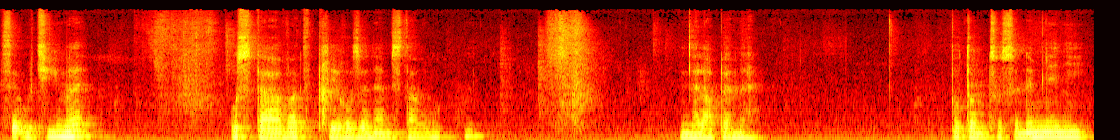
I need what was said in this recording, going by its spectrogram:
se učíme ustávat v přirozeném stavu. Hm? Nelapeme po tom, co se nemění.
